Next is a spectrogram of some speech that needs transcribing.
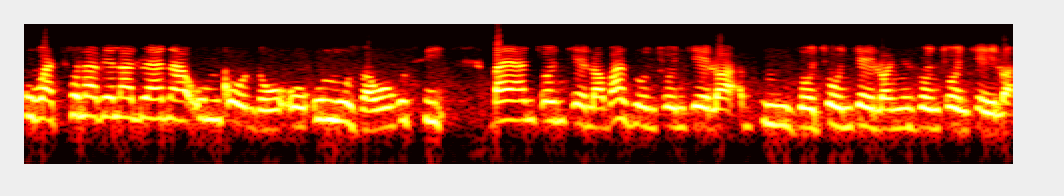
ubathola belalwana umqondo umuzwa wokuthi bayantshontshelwa bazontshontshelwa ngizontshontshelwa ngizontshontshelwa.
